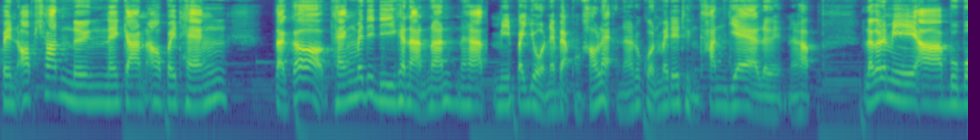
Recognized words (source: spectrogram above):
เป็นออปชันหนึ่งในการเอาไปแทงแต่ก็แทงไม่ได้ดีขนาดนั้นนะฮะ มีประโยชน์ในแบบของเขาแหละนะทุกคนไม่ได้ถึงขั้นแย่เลยนะครับ แล้วก็จะมีอ่าบูโบ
